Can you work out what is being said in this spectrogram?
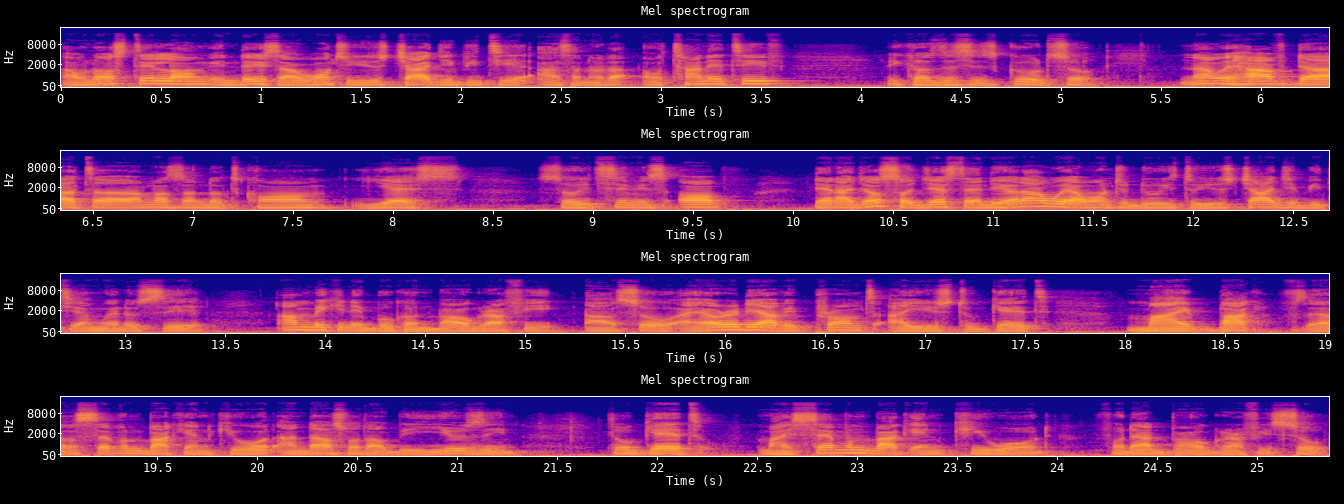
I will not stay long in this. I want to use ChatGPT as another alternative because this is good. So now we have that uh, amazon.com yes. So it seems it's up. Then i just suggested the other way i want to do is to use ChatGPT. i'm going to say i'm making a book on biography. Uh, so i already have a prompt i used to get my back uh, seven backend keyword and that's what i'll be using to get my seven backend keyword for that biography so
